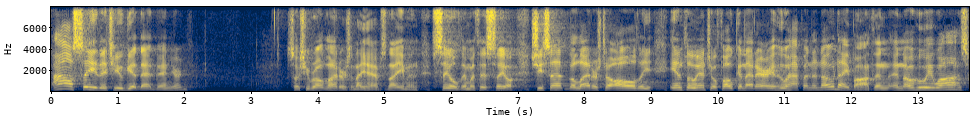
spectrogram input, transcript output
I'll see that you get that vineyard. So she wrote letters in Ahab's name and sealed them with his seal. She sent the letters to all the influential folk in that area who happened to know Naboth and, and know who he was.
